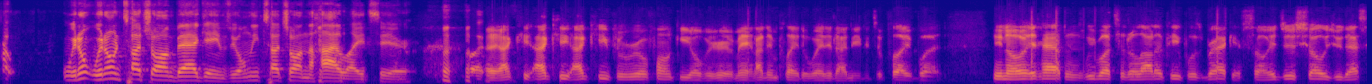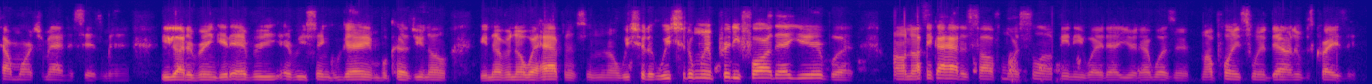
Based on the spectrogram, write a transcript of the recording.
we don't we don't touch on bad games. We only touch on the highlights here. But, hey, I keep I keep I keep it real funky over here, man. I didn't play the way that I needed to play, but you know, it happens. We busted a lot of people's brackets, so it just shows you that's how March Madness is, man. You got to bring it every every single game because you know you never know what happens. And, you know, we should have we should have went pretty far that year, but I don't know. I think I had a sophomore slump anyway that year. That wasn't my points went down. It was crazy.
